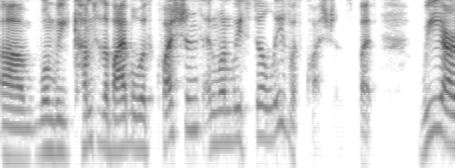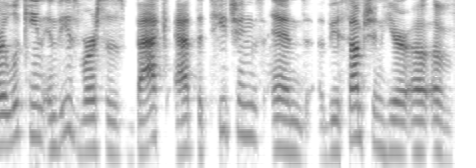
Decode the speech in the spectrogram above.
um, when we come to the Bible with questions and when we still leave with questions. But we are looking in these verses back at the teachings and the assumption here of, of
